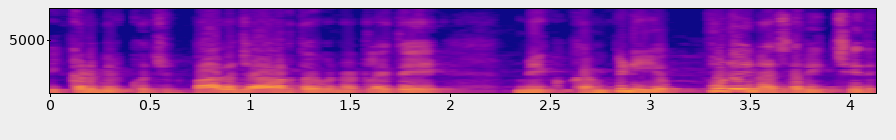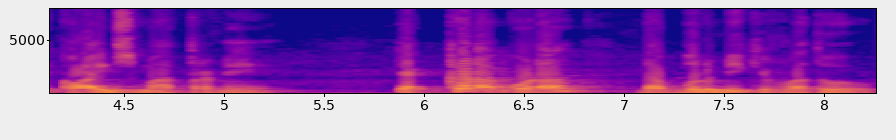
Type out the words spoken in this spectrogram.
ఇక్కడ మీరు కొంచెం బాగా జాగ్రత్తగా విన్నట్లయితే మీకు కంపెనీ ఎప్పుడైనా సరే ఇచ్చేది కాయిన్స్ మాత్రమే. ఎక్కడా కూడా డబ్బులు మీకు ఇవ్వదు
